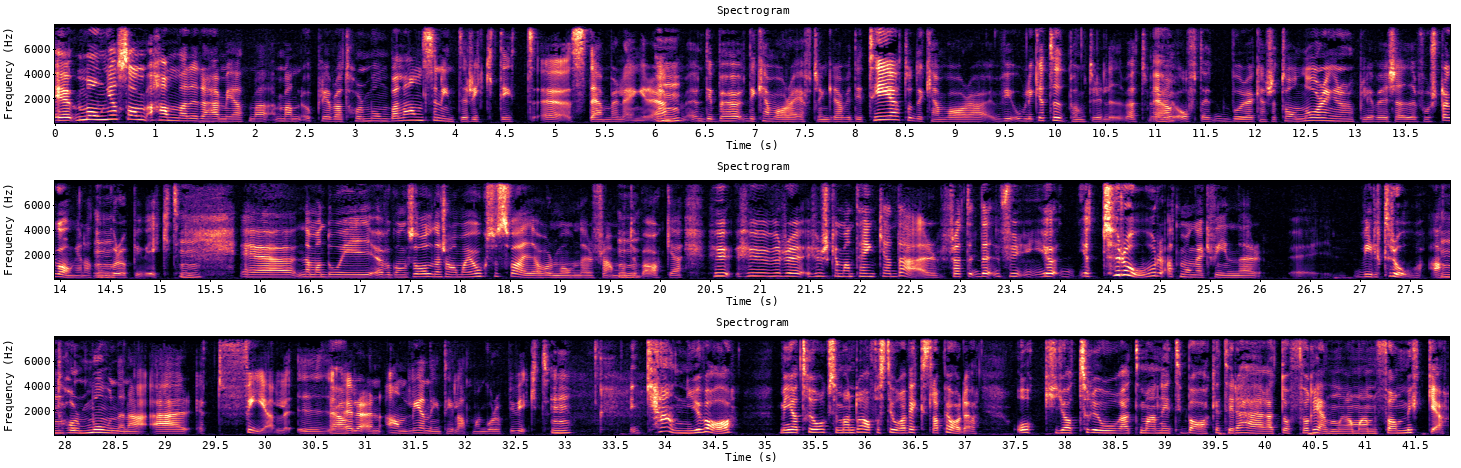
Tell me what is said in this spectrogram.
Eh, många som hamnar i det här med att man, man upplever att hormonbalansen inte riktigt eh, stämmer längre. Mm. Det, det, kan vara efter en graviditet och det kan vara vid olika tidpunkter i livet. Ja. Ofta börjar kanske tonåringen och upplever tjejer första gången att de mm. går upp i vikt. Mm. Eh, när man då är i övergångsåldern så har man ju också svaja hormoner fram och mm. tillbaka. Hur, hur, hur ska man tänka där? För att, för jag, jag tror att många kvinnor eh, vill tro att mm. hormonerna är ett fel i, ja. eller en anledning till att man går upp i vikt. Mm. Kan ju vara. Men jag tror också man drar för stora växlar på det. Och jag tror att man är tillbaka till det här att då förändrar man för mycket.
